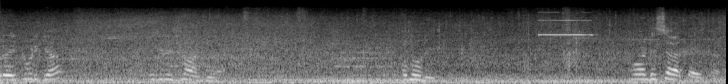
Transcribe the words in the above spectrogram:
ബ്രേക്ക് പിടിക്കുക ഇംഗ്ലീഷ് ചെയ്യുക ഒന്നുകൂടി. വണ്ടി സ്റ്റാർട്ട് ആയിട്ടാണ്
